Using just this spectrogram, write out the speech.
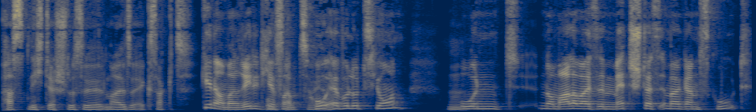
passt nicht der Schlüssel mal so exakt. Genau, man redet hier von. Koevolution Mhm. und normalerweise matcht das immer ganz gut.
